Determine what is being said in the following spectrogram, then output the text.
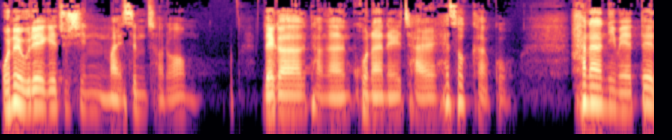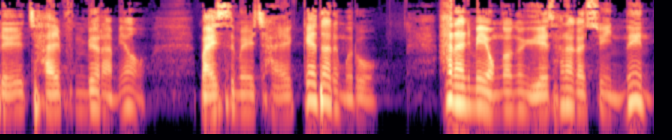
오늘 우리에게 주신 말씀처럼 내가 당한 고난을 잘 해석하고 하나님의 때를 잘 분별하며 말씀을 잘 깨달음으로 하나님의 영광을 위해 살아갈 수 있는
